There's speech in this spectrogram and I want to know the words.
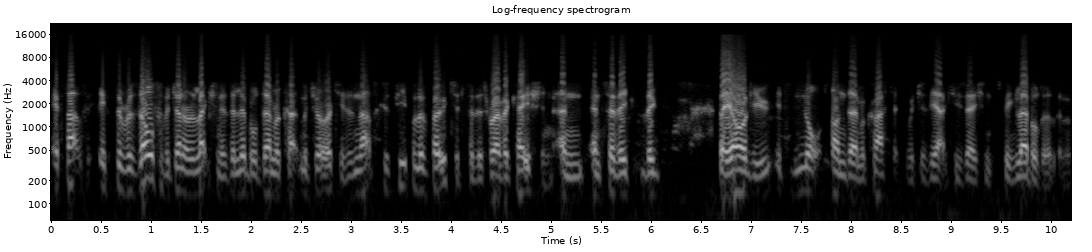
if that's if the result of a general election is a Liberal Democrat majority, then that's because people have voted for this revocation, and and so they they they argue it's not undemocratic, which is the accusation that's being levelled at them.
